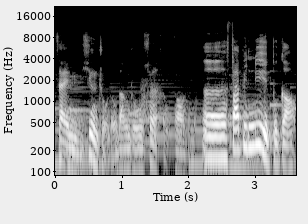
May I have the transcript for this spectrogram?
在女性肿瘤当中算很高的吗？呃，发病率不高，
